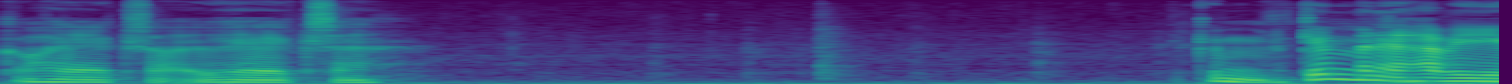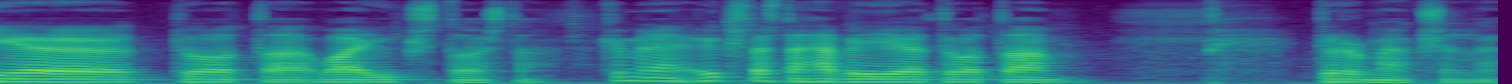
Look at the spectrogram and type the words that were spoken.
kahdeksan, yhdeksän, kymmenen, kymmenen häviöä tuota, vai yksitoista? Kymmenen, yksitoista häviöä tuota, tyrmäyksellä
